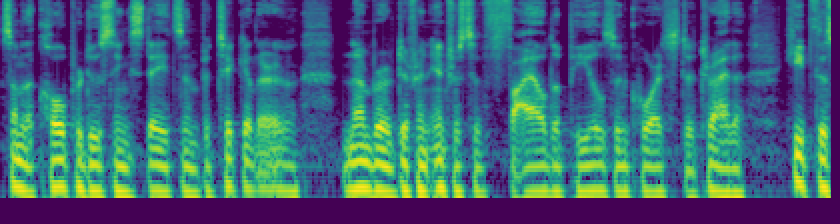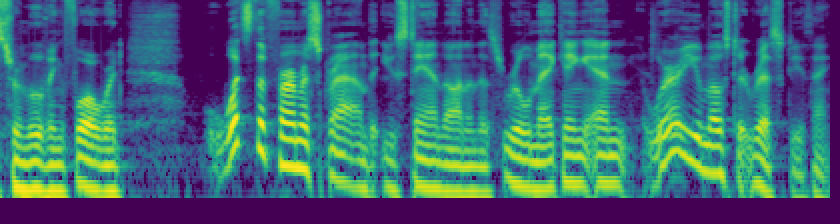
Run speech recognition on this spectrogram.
some of the coal producing states in particular. A number of different interests have filed appeals in courts to try to keep this from moving forward. What's the firmest ground that you stand on in this rulemaking, and where are you most at risk, do you think?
